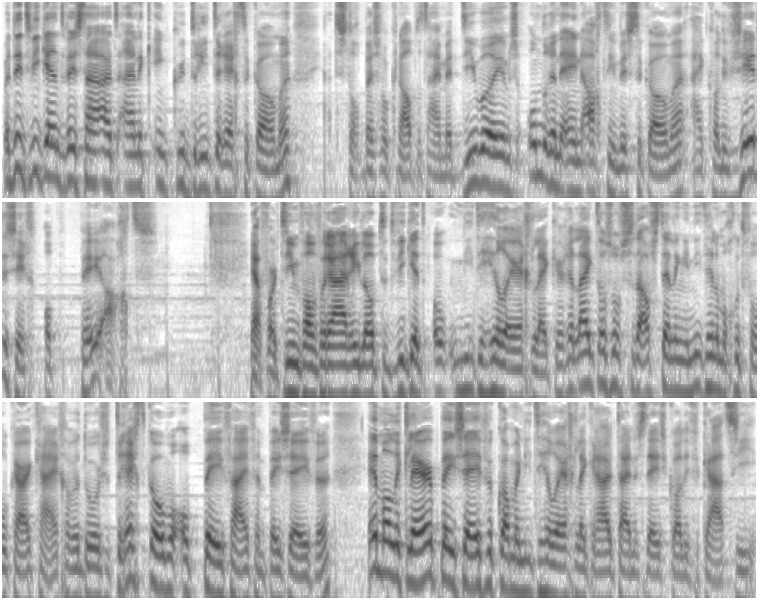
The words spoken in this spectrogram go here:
Maar dit weekend wist hij uiteindelijk in Q3 terecht te komen. Ja, het is toch best wel knap dat hij met D. Williams onder een 1.18 wist te komen. Hij kwalificeerde zich op P8. Ja, voor het team van Ferrari loopt het weekend ook niet heel erg lekker. Het lijkt alsof ze de afstellingen niet helemaal goed voor elkaar krijgen, waardoor ze terechtkomen op P5 en P7. Helemaal Leclerc, P7, kwam er niet heel erg lekker uit tijdens deze kwalificatie.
